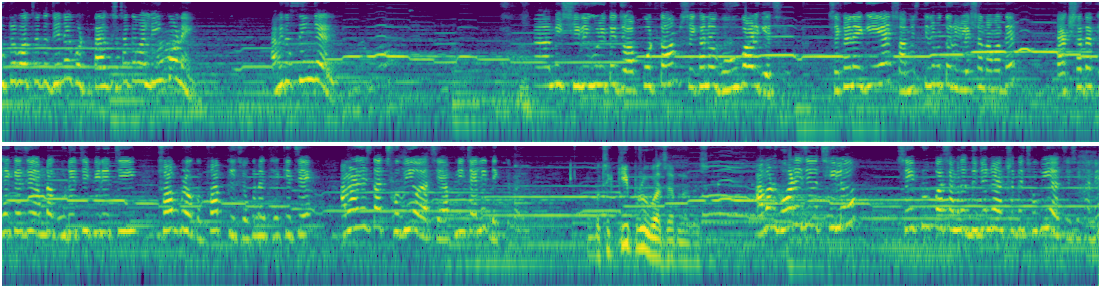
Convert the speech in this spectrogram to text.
দুটো বাচ্চা তো জেনে করছে, তাদের সাথে আমার লিঙ্কও নেই। আমি তো সিঙ্গেল আমি শিলিগুড়িতে জব করতাম সেখানে বহুবার গেছে। সেখানে গিয়ে স্বামী স্ত্রীর মতো রিলেশন আমাদের একসাথে থেকেছে আমরা ঘুরেছি ফিরেছি সব রকম সব কিছু ওখানে থেকেছে। আমার কাছে তার ছবিও আছে আপনি চাইলে দেখতে পারেন। বলছি কি প্রুফ আছে আপনার কাছে? আমার ঘরে যে ছিল সেই প্রুফ আছে আমাদের দুজনের একসাথে ছবি আছে সেখানে।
